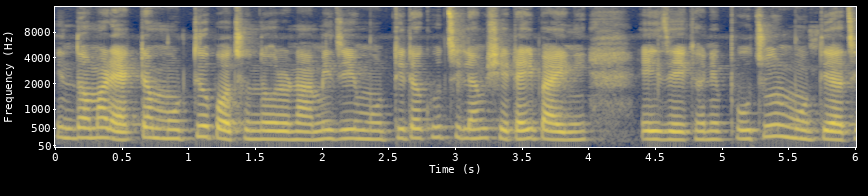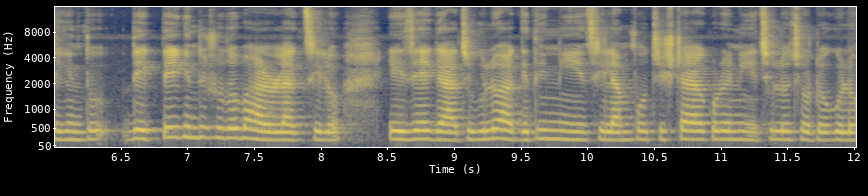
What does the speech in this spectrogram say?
কিন্তু আমার একটা মূর্তিও পছন্দ হলো না। আমি যেই মূর্তিটা খুঁজছিলাম সেটাই পাইনি। এই যে এখানে প্রচুর মূর্তি আছে কিন্তু দেখতেই কিন্তু শুধু ভালো লাগছিল। এই যে গাছগুলো আগের দিন নিয়েছিলাম পঁচিশ টাকা করে নিয়েছিল ছোটোগুলো।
